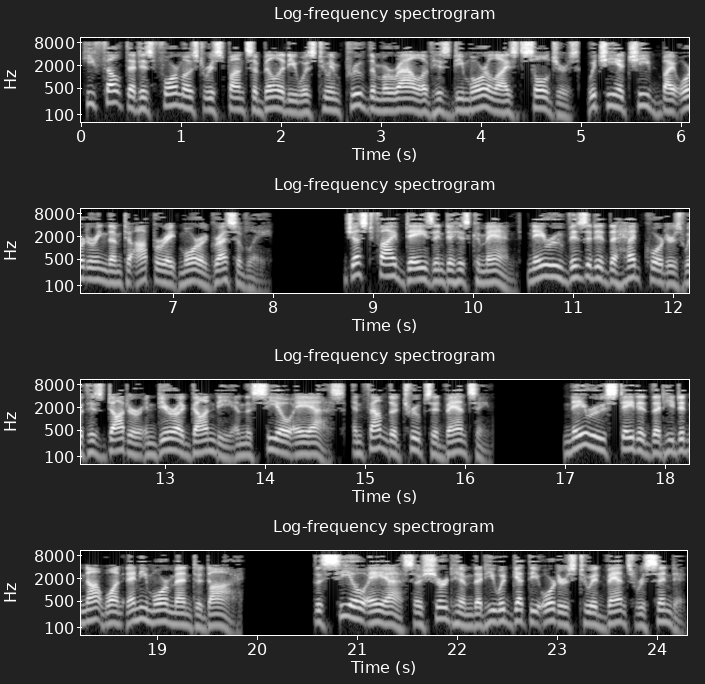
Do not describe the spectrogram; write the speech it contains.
He felt that his foremost responsibility was to improve the morale of his demoralized soldiers, which he achieved by ordering them to operate more aggressively. Just five days into his command, Nehru visited the headquarters with his daughter Indira Gandhi and the COAS, and found the troops advancing. Nehru stated that he did not want any more men to die. The COAS assured him that he would get the orders to advance rescinded.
